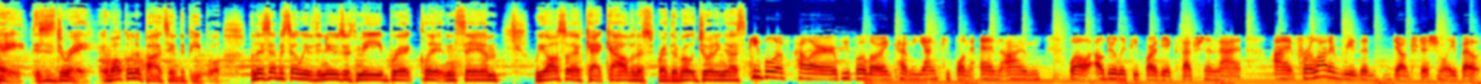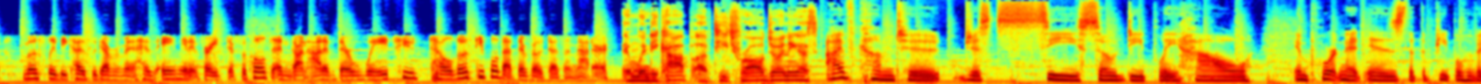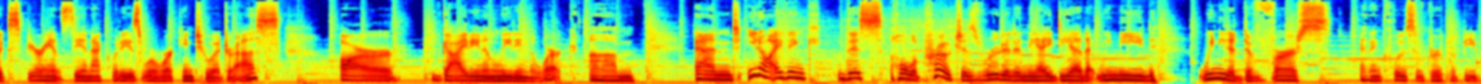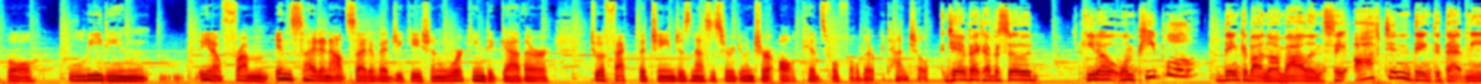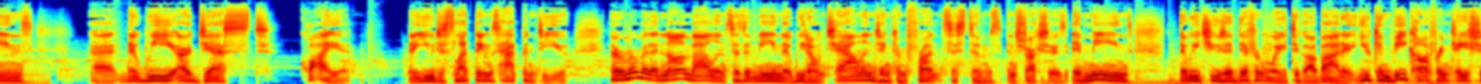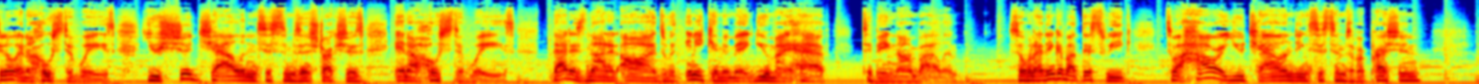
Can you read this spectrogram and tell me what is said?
Hey, this is DeRay, and welcome to Pod Save the People. On this episode, we have the news with me, Britt, Clinton, Sam. We also have Kat Calvin of Spread the Vote joining us. People of color, people low income, young people, and um, well, elderly people are the exception in that. I, for a lot of reasons, don't traditionally vote, mostly because the government has A, made it very difficult and gone out of their way to tell those people that their vote doesn't matter. And Wendy Kopp of Teach for All joining us. I've come to just see so deeply how important it is that the people who've experienced the inequities we're working to address are guiding and leading the work. Um, and you know, I think this whole approach is rooted in the idea that we need we need a diverse and inclusive group of people leading, you know, from inside and outside of education, working together to affect the changes necessary to ensure all kids fulfill their potential. Jam packed episode. You know, when people think about nonviolence, they often think that that means uh, that we are just quiet, that you just let things happen to you. And remember that nonviolence doesn't mean that we don't challenge and confront systems and structures. It means that we choose a different way to go about it. You can be confrontational in a host of ways. You should challenge systems and structures in a host of ways. That is not at odds with any commitment you might have to being nonviolent. So when I think about this week, it's about how are you challenging systems of oppression?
